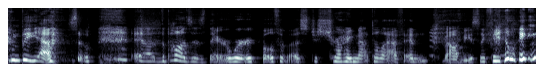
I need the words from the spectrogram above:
but yeah, so uh, the pauses there were both of us just trying not to laugh and obviously failing.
